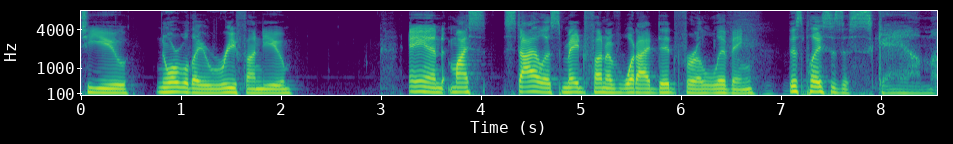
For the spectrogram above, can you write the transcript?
to you, nor will they refund you. And my stylist made fun of what I did for a living. This place is a scam.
